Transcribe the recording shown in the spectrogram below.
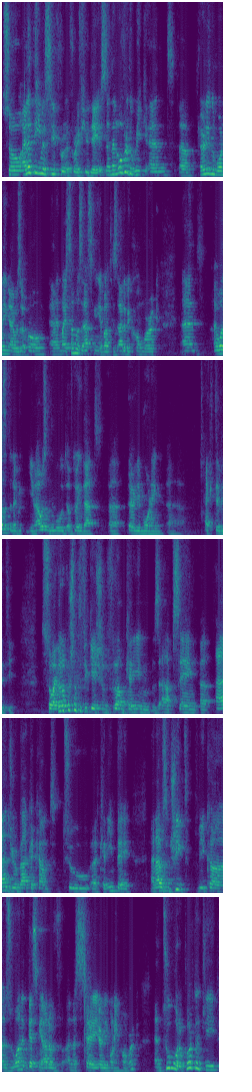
So I let the email sleep for, for a few days, and then over the weekend, um, early in the morning, I was at home, and my son was asking about his Arabic homework, and I wasn't in a, you know I wasn't in the mood of doing that uh, early morning uh, activity. So I got a push notification from Careem's app saying, uh, add your bank account to uh, Careem Pay. And I was intrigued because one, it gets me out of unnecessary early morning homework. And two, more importantly,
